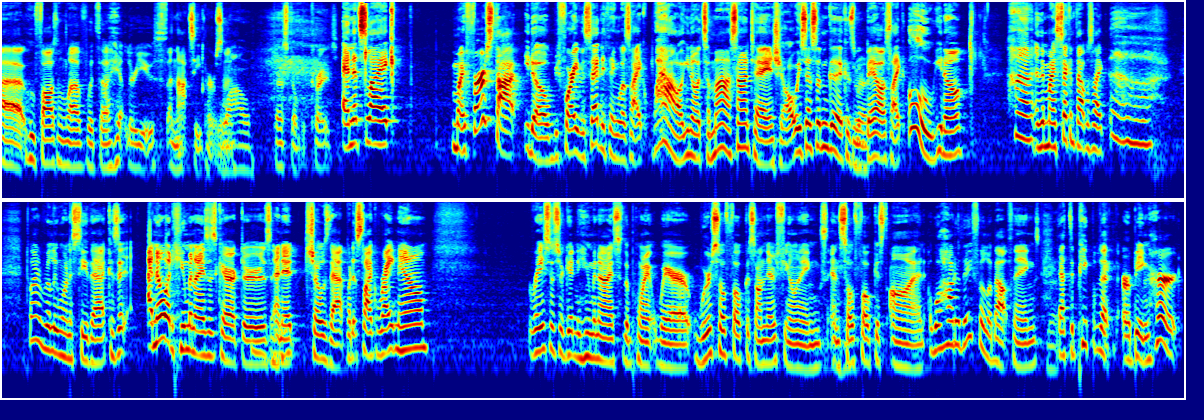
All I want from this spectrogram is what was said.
uh, who falls in love with a Hitler Youth, a Nazi person. Wow, that's gonna be crazy. And it's like my first thought, you know, before I even said anything, was like, wow, you know, it's Amma Asante, and she always does something good. Because Right. Belle, it's like, ooh, you know, huh. And then my second thought was like, Ugh, do I really want to see that? Because I know it humanizes characters and mm-hmm. it shows that, but it's like right now, racists are getting humanized to the point where we're so focused on their feelings and so mm-hmm. focused on, well, how do they feel about things that the people that are being hurt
